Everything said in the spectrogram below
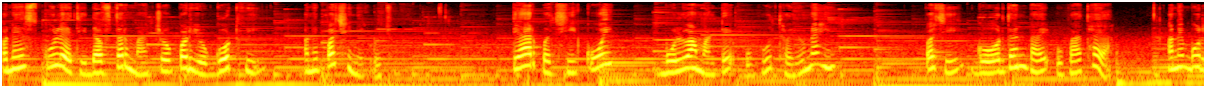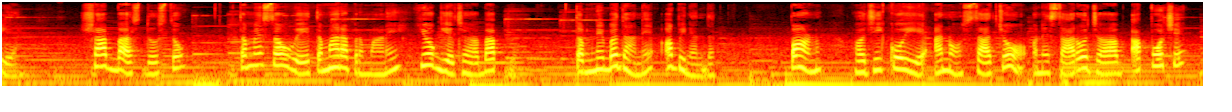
અને સ્કૂલેથી દફતરમાં ચોપડીઓ ગોઠવી અને પછી નીકળું છું. ત્યાર પછી કોઈ બોલવા માટે ઊભું થયું નહીં. પછી ગોવર્ધનભાઈ ઊભા થયા અને બોલ્યા, શાબાશ દોસ્તો, તમે સૌએ તમારા પ્રમાણે યોગ્ય જવાબ આપ્યો. તમને બધાને અભિનંદન. પણ હજી કોઈએ આનો સાચો અને સારો જવાબ આપવો છે?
